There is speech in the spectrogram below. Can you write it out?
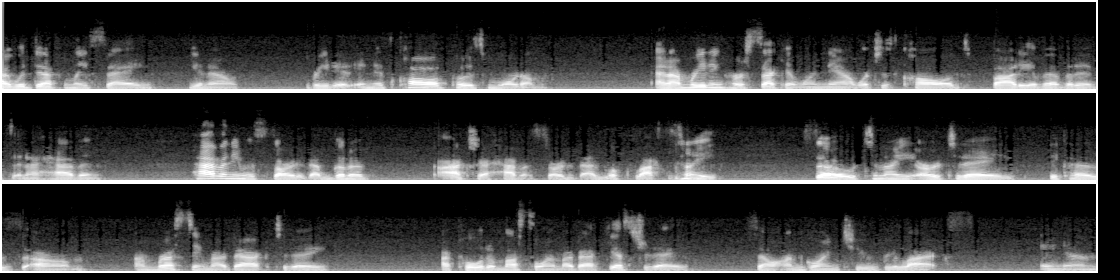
I would definitely say, you know, read it. And it's called Postmortem. And I'm reading her second one now, which is called Body of Evidence, and I haven't haven't even started. I'm gonna actually I haven't started. I looked last night. So tonight or today, because um, I'm resting my back today. I pulled a muscle in my back yesterday, so I'm going to relax and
